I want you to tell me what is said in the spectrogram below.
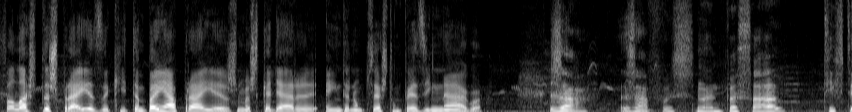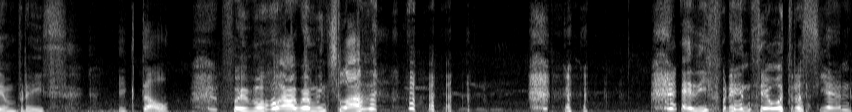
Falaste das praias, aqui também há praias, mas se calhar ainda não puseste um pezinho na água. Já, já pus no ano passado, tive tempo para isso. E que tal? Foi bom, a água é muito gelada. É diferente, é outro oceano.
